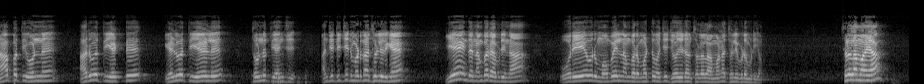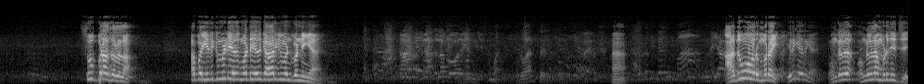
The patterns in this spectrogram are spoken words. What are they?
நாற்பத்தி ஒன்று அறுபத்தி எட்டு எழுபத்தி ஏழு தொண்ணூற்றி அஞ்சு. அஞ்சு டிஜிட் மட்டும்தான் சொல்லியிருக்கேன். ஏன் இந்த நம்பர் அப்படின்னா ஒரே ஒரு மொபைல் நம்பரை மட்டும் வச்சு ஜோதிடம் சொல்லலாமான்னா சொல்லிவிட முடியும். சொல்லலாமாயா சூப்பரா சொல்லலாம். அப்ப இதுக்கு முன்னாடி எதுக்கு மட்டும் எதுக்கு ஆர்குமெண்ட் பண்ணீங்க? ஆ. அதுவும் ஒரு முறை. இருங்க இருங்க. உங்களை உங்களெல்லாம் முடிஞ்சிச்சு.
